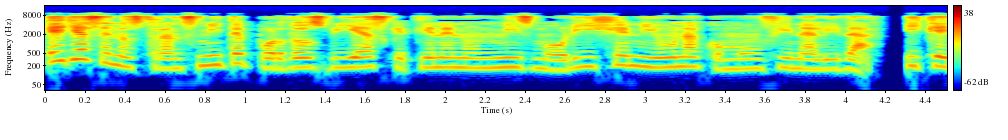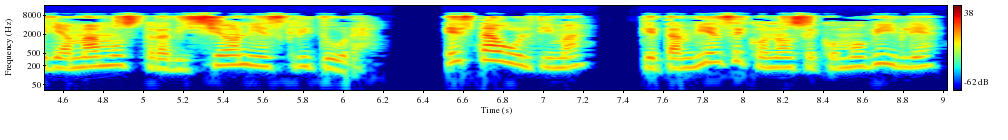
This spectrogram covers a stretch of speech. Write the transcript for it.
ella se nos transmite por dos vías que tienen un mismo origen y una común finalidad, y que llamamos tradición y escritura. Esta última, que también se conoce como Biblia,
